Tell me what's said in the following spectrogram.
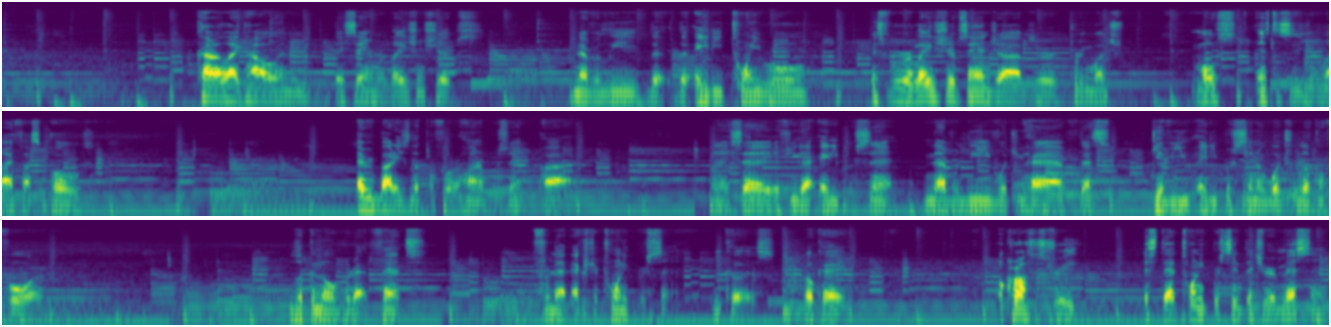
kind of like how in they say in relationships, never leave the the 80-20 rule. It's for relationships and jobs, or pretty much most instances in your life, I suppose. Everybody's looking for 100% pie. And they say if you got 80%, never leave what you have that's giving you 80% of what you're looking for, looking over that fence for that extra 20%. Because, okay, across the street, it's that 20% that you're missing.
